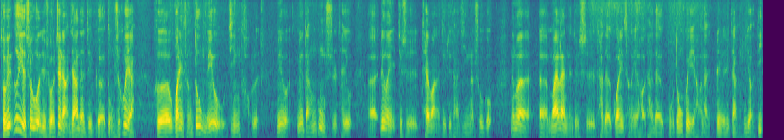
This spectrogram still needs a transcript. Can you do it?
所谓恶意的收购，就是说这两家的这个董事会啊和管理层都没有进行讨论，没有没有达成共识，他就呃另外就是 Teva 呢就对它进行了收购。那么呃，Mylan 呢，就是它的管理层也好，它的股东会也好呢，认为这价格比较低，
